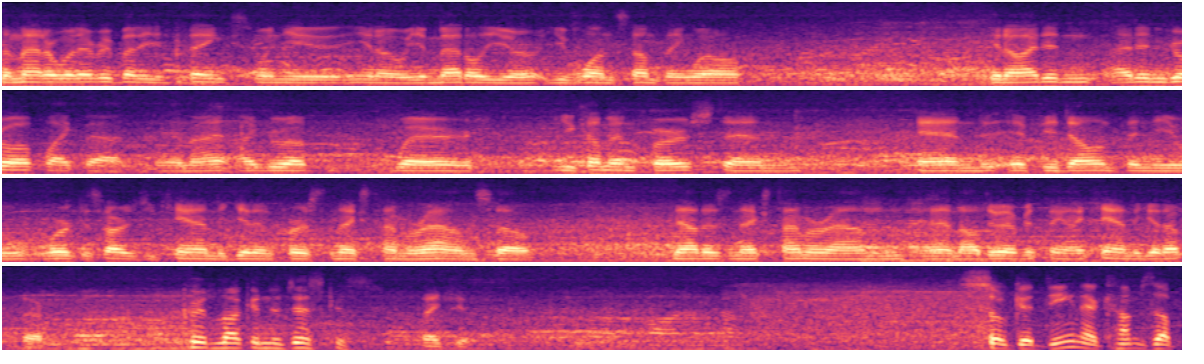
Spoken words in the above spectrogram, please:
no matter what everybody thinks when you, you know, you medal, you're, you've won something. Well, you know, I didn't, I didn't grow up like that, and I, I grew up where you come in first, and and if you don't, then you work as hard as you can to get in first the next time around. So now there's the next time around, and I'll do everything I can to get up there. Good luck in the discus. Thank you. So Godina comes up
